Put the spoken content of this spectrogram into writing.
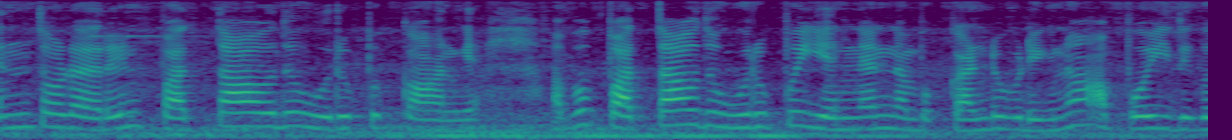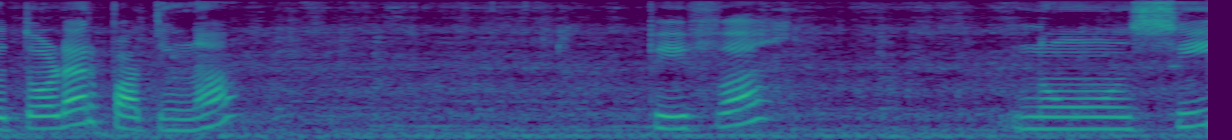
எண் தொடரின் பத்தாவது உறுப்பு காண்க. அப்போ பத்தாவது உறுப்பு என்னன்னு நம்ம கண்டுபிடிக்கணும். அப்போது இதுக்கு தொடர் பார்த்திங்கன்னா பிஃப நோசி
